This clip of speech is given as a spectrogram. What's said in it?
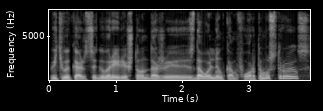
Ведь вы, кажется, говорили, что он даже с довольным комфортом устроился.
